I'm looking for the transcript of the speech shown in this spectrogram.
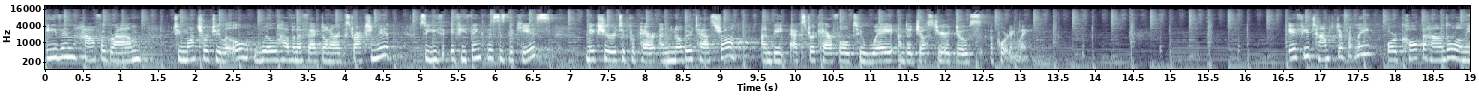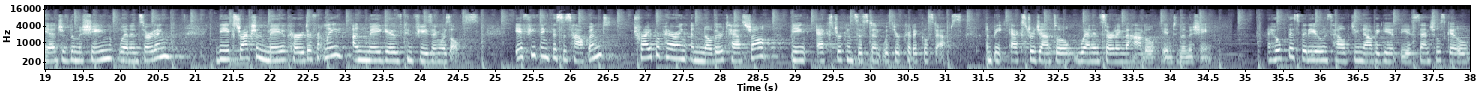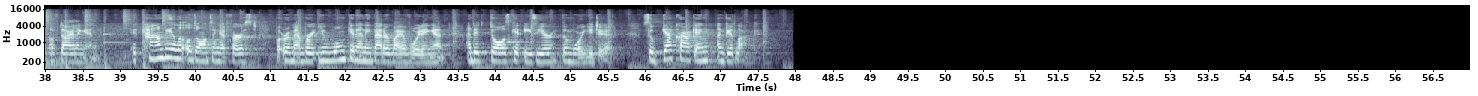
Even half a gram, too much or too little, will have an effect on our extraction rate. So you if you think this is the case, make sure to prepare another test shot and be extra careful to weigh and adjust your dose accordingly. If you tamped differently or caught the handle on the edge of the machine when inserting, the extraction may occur differently and may give confusing results. If you think this has happened, try preparing another test shot, being extra consistent with your critical steps and be extra gentle when inserting the handle into the machine. I hope this video has helped you navigate the essential skill of dialing in. It can be a little daunting at first, but remember you won't get any better by avoiding it and it does get easier the more you do it. So get cracking and good luck.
